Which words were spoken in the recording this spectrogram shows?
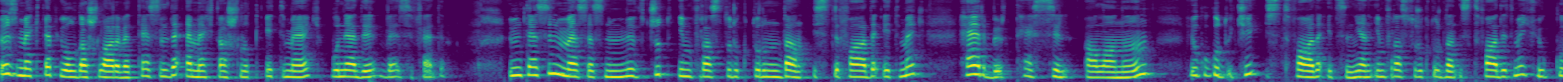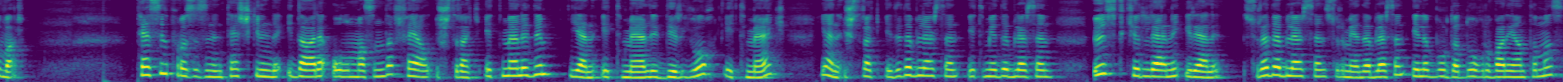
Öz məktəb yoldaşları və təhsildə əməkdaşlıq etmək bu nədir? Vəzifədir. Ümumtəhsil müəssisəsinin mövcud infrastrukturundan istifadə etmək hər bir təhsil alanın hüququdur ki, istifadə etsin. Yəni infrastrukturdan istifadə etmək hüququ var. Təhsil prosesinin təşkilində idarə olunmasında fəal iştirak etməlidir. Yəni etməlidir, yox, etmək. Yəni iştirak edə də bilərsən, etməyə də bilərsən, öz fikirlərini irəli sürə də bilərsən, sürməyə də bilərsən. Elə burada doğru variantımız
